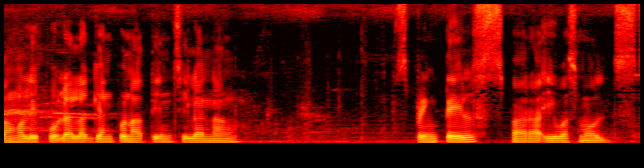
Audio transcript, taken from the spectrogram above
Panghuli po, lalagyan po natin sila ng springtails para iwas molds.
